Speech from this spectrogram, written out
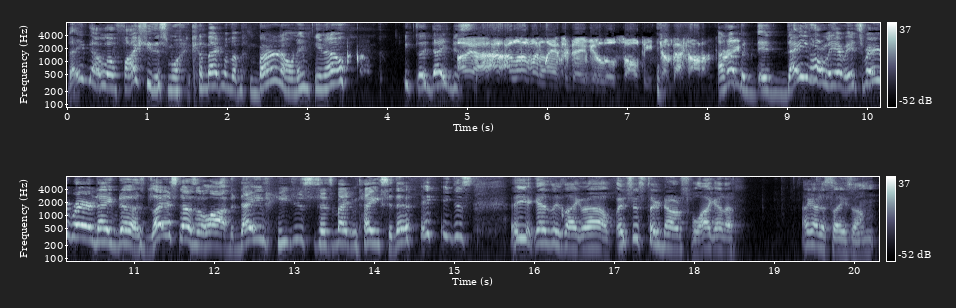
Dave got a little feisty this morning, come back with a burn on him, you know? Dave just. Oh yeah, I, I love when Lance or Dave get a little salty and come back on him. I know, but uh, Dave hardly ever. It's very rare Dave does. Lance does it a lot, but Dave he just sits back and takes it. He just he because he's like, well, it's just too noticeable. I gotta, I gotta say something.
